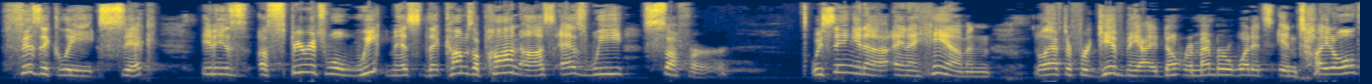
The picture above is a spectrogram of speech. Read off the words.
physically sick. It is a spiritual weakness that comes upon us as we suffer. We sing in a, in a hymn and you'll have to forgive me. I don't remember what it's entitled,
